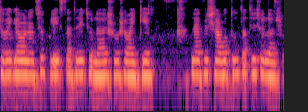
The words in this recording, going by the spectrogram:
সবাই কেমন আছো? প্লিজ তাড়াতাড়ি চলে আসো সবাইকে। লাইফে স্বাগত তাড়াতাড়ি চলে আসো।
